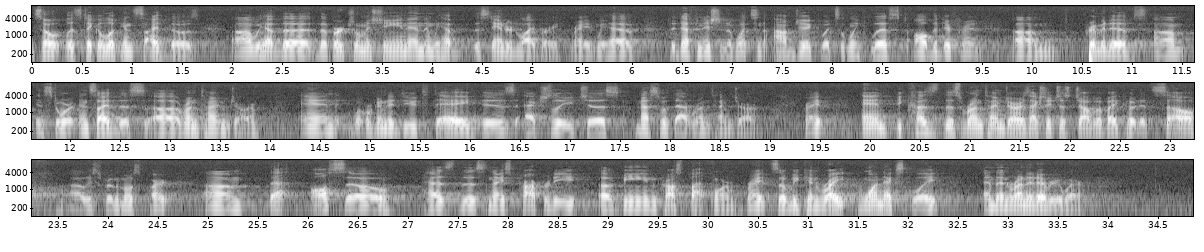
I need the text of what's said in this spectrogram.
So let's take a look inside those. Uh, we have the, the virtual machine, and then we have the standard library, right? We have the definition of what's an object, what's a linked list, all the different um, primitives um, in store inside this uh, runtime jar. And what we're going to do today is actually just mess with that runtime jar, right? And because this runtime jar is actually just Java bytecode itself, uh, at least for the most part. Um, that also has this nice property of being cross-platform, right? So we can write one exploit and then run it everywhere.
